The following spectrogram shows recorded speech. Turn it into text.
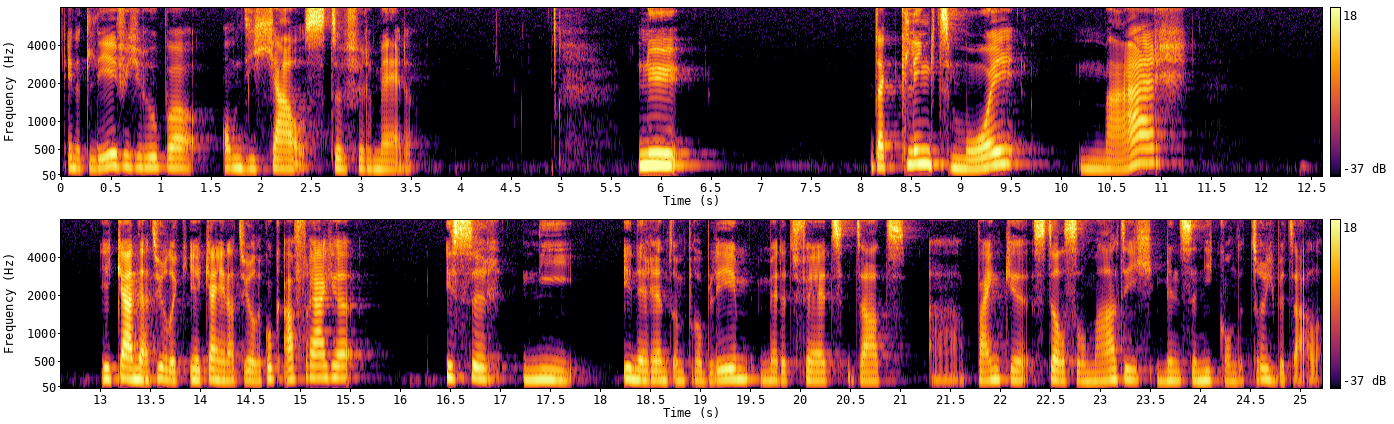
in het leven geroepen om die chaos te vermijden. Nu, dat klinkt mooi, maar je kan, natuurlijk, je kan je natuurlijk ook afvragen: is er niet inherent een probleem met het feit dat uh, banken stelselmatig mensen niet konden terugbetalen?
